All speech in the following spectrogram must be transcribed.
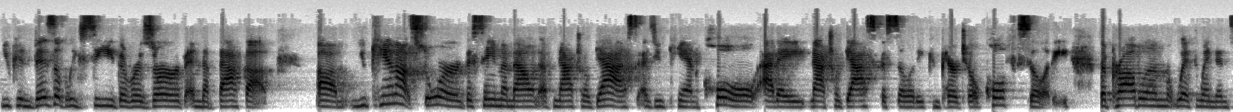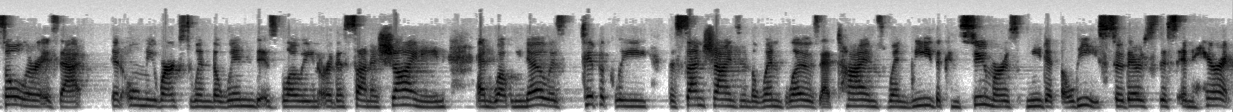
you can visibly see the reserve and the backup um, you cannot store the same amount of natural gas as you can coal at a natural gas facility compared to a coal facility. The problem with wind and solar is that it only works when the wind is blowing or the sun is shining. And what we know is typically the sun shines and the wind blows at times when we, the consumers, need it the least. So there's this inherent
